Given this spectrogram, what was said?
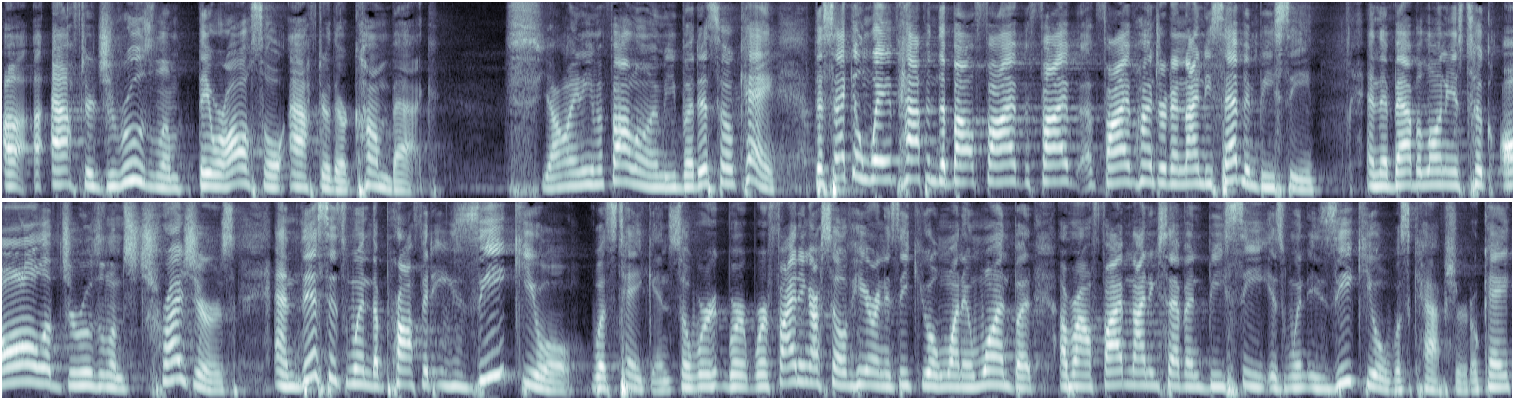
uh, after Jerusalem, they were also after their comeback. Y'all ain't even following me, but it's okay. The second wave happened about 5, 5, 597 BC and the Babylonians took all of Jerusalem's treasures. And this is when the prophet Ezekiel was taken. So we're, we're, we're fighting ourselves here in Ezekiel 1 and 1, but around 597 BC is when Ezekiel was captured, okay?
